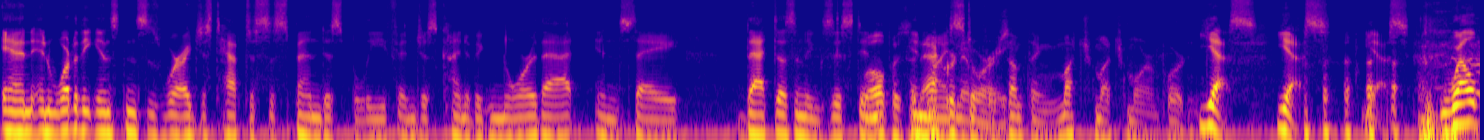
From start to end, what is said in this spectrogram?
and and what are the instances where i just have to suspend disbelief and just kind of ignore that and say that doesn't exist in, Whelp is in an my acronym story for something much, much more important. Yes, yes, yes. Whelp,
